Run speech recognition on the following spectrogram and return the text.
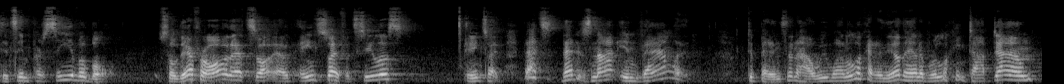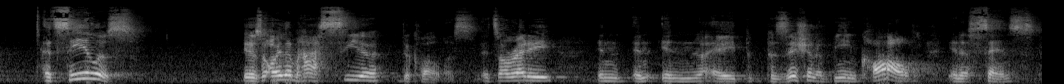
it's imperceivable. So therefore, oh, that's uh, Ein Soif Atzilus, Ein Soif. That's, that is not invalid. Depends on how we want to look at it. On the other hand, if we're looking top down, Atzilus is Oilam Hasiyah de Klolas. It's already in, in, in a position of being called, in a sense,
